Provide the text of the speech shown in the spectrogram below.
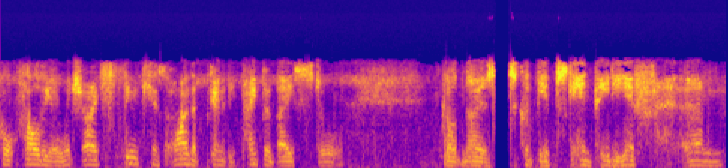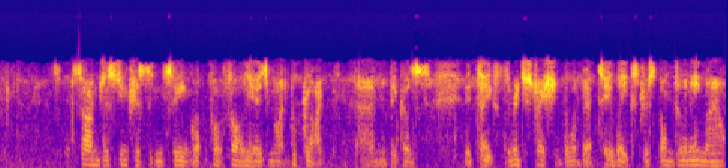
portfolio which I think is either going to be paper-based or God knows could be a scanned PDF. Um, so I'm just interested in seeing what portfolios might look like um, because it takes the registration board about two weeks to respond to an email.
